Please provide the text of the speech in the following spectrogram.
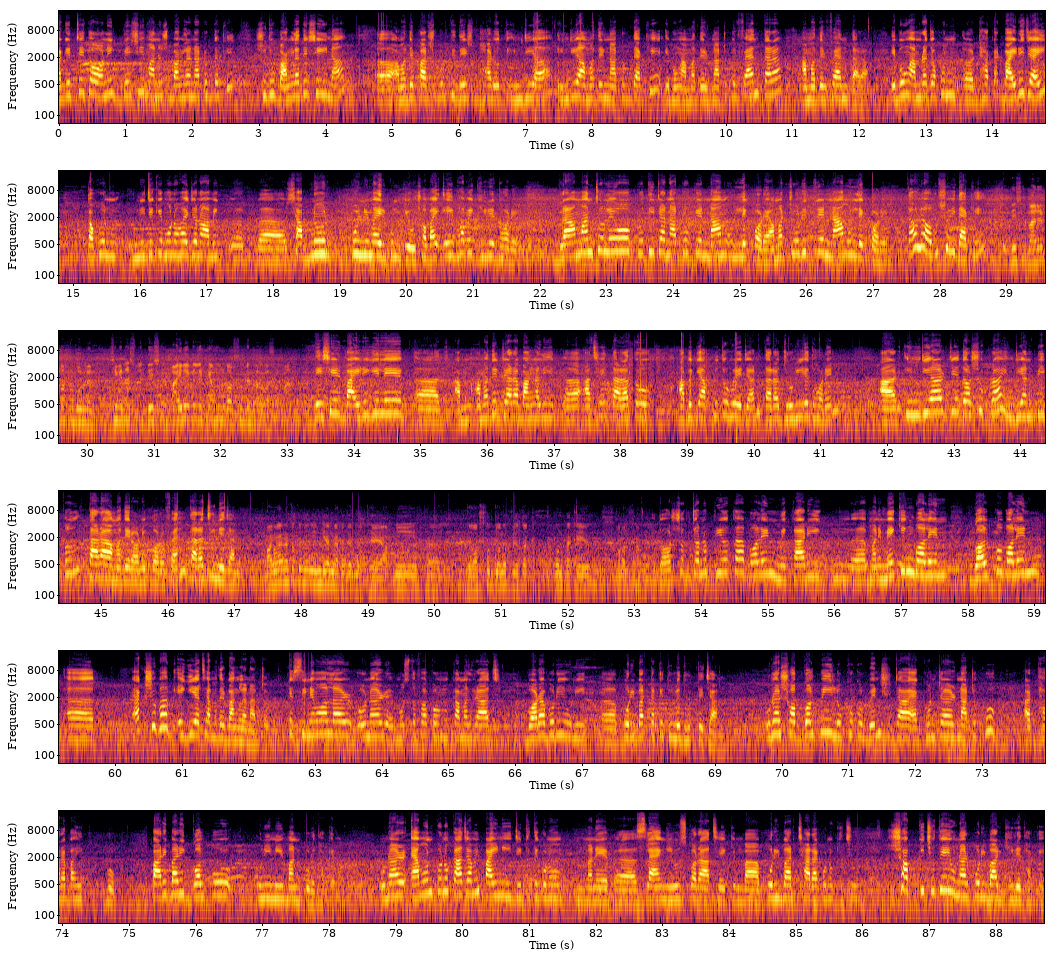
আগের চাইতে অনেক বেশি মানুষ বাংলা নাটক দেখে। শুধু বাংলাদেশেই না আমাদের পার্শ্ববর্তী দেশ ভারত, ইন্ডিয়া ইন্ডিয়া আমাদের নাটক দেখে এবং আমাদের নাটকের ফ্যান তারা, আমাদের ফ্যান তারা। এবং আমরা যখন ঢাকার বাইরে যাই, তখন নিজেকে মনে হয় যেন আমি শাবনূর, পূর্ণিমা এরকম কেউ। সবাই এইভাবে ঘিরে ধরে। গ্রামাঞ্চলেও প্রতিটা নাটকের নাম উল্লেখ করে, আমার চরিত্রের নাম উল্লেখ করে। তাহলে অবশ্যই দেখে। দেশের বাইরের কথা বললেন সেক্ষেত্রে আসলে দেশের বাইরে গেলে কেমন দর্শকের ভালোবাসা পান? দেশের বাইরে গেলে আমাদের যারা বাঙালি আছে তারা তো আবেগে আপ্লুত হয়ে যান তারা জড়িয়ে ধরেন। আর ইন্ডিয়ার যে দর্শকরা ইন্ডিয়ান পিপল তারা আমাদের অনেক বড় ফ্যান তারা চিনে যান। বাংলা নাটক এবং ইন্ডিয়ান নাটকের মধ্যে আপনি দর্শক জনপ্রিয়তা কোনটাকে সবার সামনে দর্শক জনপ্রিয়তা বলেন আহ, মানে মেকিং বলেন গল্প বলেন একশো ভাগ এগিয়ে আছে আমাদের বাংলা নাটক। সিনেমাওয়ালার ওনার মোস্তফা কম- কামাল রাজ বরাবরই উনি পরিবারটাকে তুলে ধরতে চান। ওনার সব গল্পেই লক্ষ্য করবেন, সেটা এক ঘণ্টার নাটক হোক আর ধারাবাহিক হোক। পারিবারিক গল্প উনি নির্মাণ করে থাকেন। ওনার এমন কোনো কাজ আমি পাইনি যেটিতে কোনো মানে স্ল্যাং ইউজ করা আছে কিংবা পরিবার ছাড়া কোনো কিছু সব কিছুতেই ওনার পরিবার ঘিরে থাকে।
